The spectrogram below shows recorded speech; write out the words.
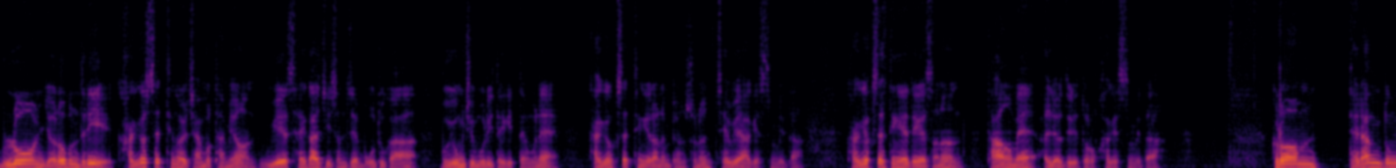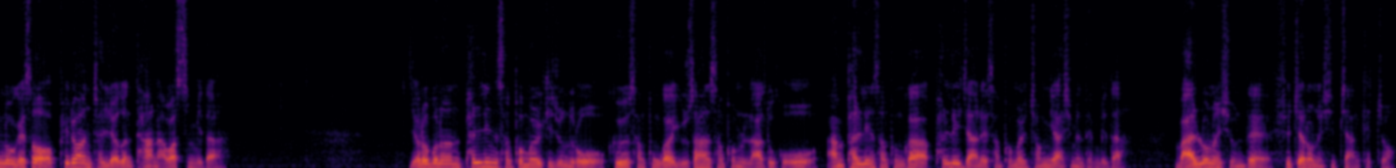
물론 여러분들이 가격 세팅을 잘못하면 위의 세 가지 전제 모두가 무용지물이 되기 때문에 가격 세팅이라는 변수는 제외하겠습니다. 가격 세팅에 대해서는 다음에 알려드리도록 하겠습니다. 그럼 대량 등록에서 필요한 전략은 다 나왔습니다. 여러분은 팔린 상품을 기준으로 그 상품과 유사한 상품을 놔두고 안 팔린 상품과 팔리지 않을 상품을 정리하시면 됩니다. 말로는 쉬운데 실제로는 쉽지 않겠죠.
